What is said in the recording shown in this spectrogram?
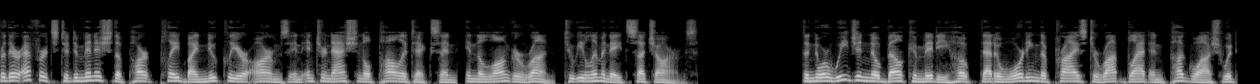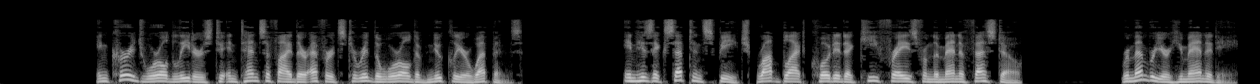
for their efforts to diminish the part played by nuclear arms in international politics and, in the longer run, to eliminate such arms. The Norwegian Nobel Committee hoped that awarding the prize to Rotblat and Pugwash would encourage world leaders to intensify their efforts to rid the world of nuclear weapons. In his acceptance speech, Rotblat quoted a key phrase from the manifesto, Remember your humanity.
